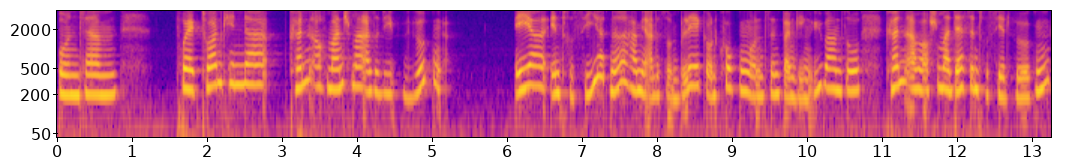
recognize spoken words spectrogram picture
Und ähm, Projektorenkinder können auch manchmal, also die wirken eher interessiert, ne, haben ja alles so im Blick und gucken und sind beim Gegenüber und so, können aber auch schon mal desinteressiert wirken,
